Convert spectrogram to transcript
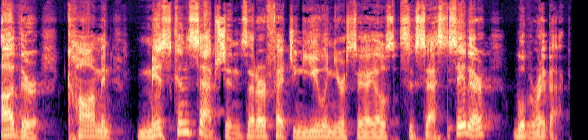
other common misconceptions that are affecting you and your sales success. Stay there. We'll be right back.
